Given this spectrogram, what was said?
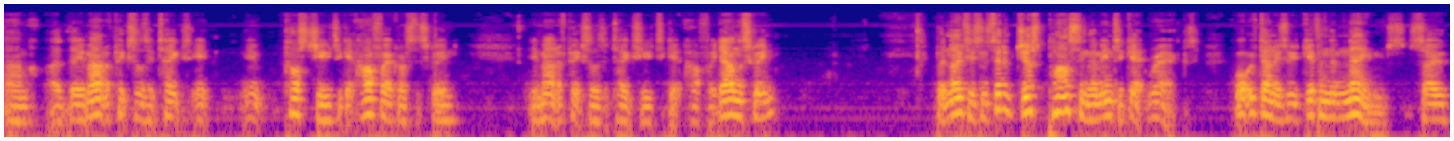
um, uh, the amount of pixels it takes it, it costs you to get halfway across the screen, the amount of pixels it takes you to get halfway down the screen. But notice, instead of just passing them into getRect, what we've done is we've given them names. So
